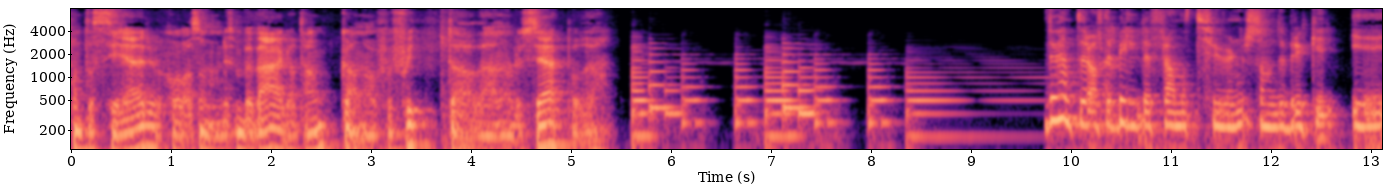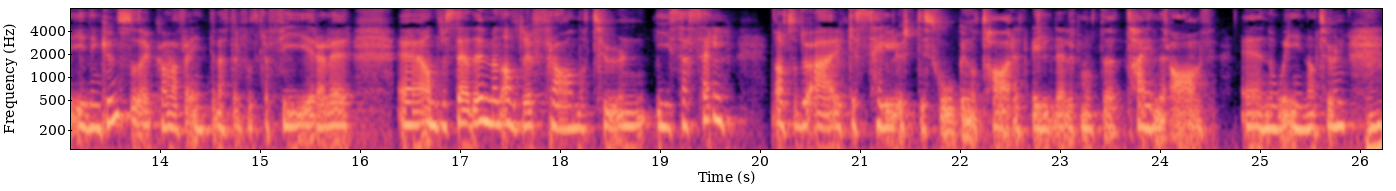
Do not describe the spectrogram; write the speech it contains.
fantasere og som liksom beveger tankene og forflytter deg når du ser på det. Du henter alltid bilder fra naturen som du bruker i, i din kunst. og Det kan være fra internett eller fotografier eller eh, andre steder, men aldri fra naturen i seg selv. Altså Du er ikke selv ute i skogen og tar et bilde eller på en måte tegner av noe i naturen. Mm.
